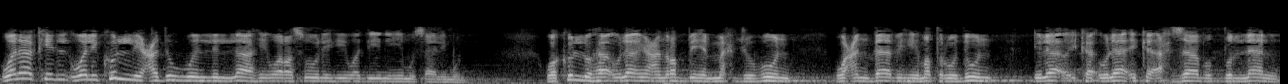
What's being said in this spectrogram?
ولكن ولكل عدو لله ورسوله ودينه مسالمون. وكل هؤلاء عن ربهم محجوبون وعن بابه مطرودون. أولئك, أولئك أحزاب الضلال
